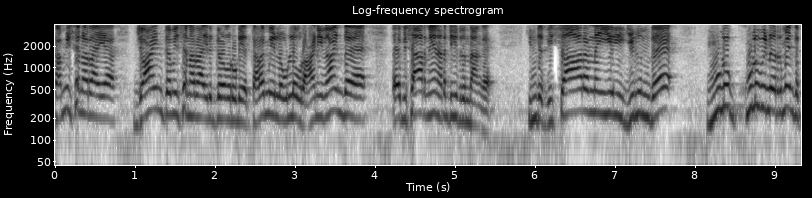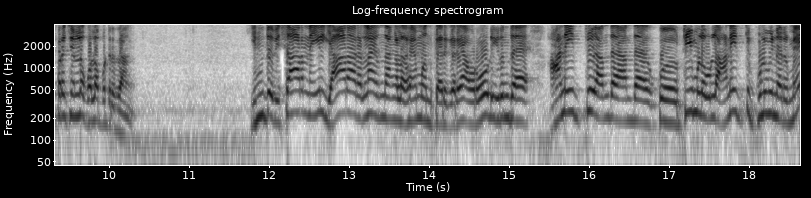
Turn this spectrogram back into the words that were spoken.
கமிஷனராய ஜாயின்ட் கமிஷனரா இருக்கிறவருடைய தலைமையில் உள்ள ஒரு அணி தான் இந்த விசாரணையை நடத்திக்கிட்டு இருந்தாங்க. இந்த விசாரணையில் இருந்த முழு குழுவினருமே இந்த பிரச்சனையில கொல்லப்பட்டிருக்காங்க இந்த விசாரணையில் யார் யாரெல்லாம் இருந்தாங்களோ ஹேமந்த் கருகரே அவரோடு இருந்த அனைத்து அந்த அந்த கு- டீம்ல உள்ள அனைத்து குழுவினருமே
